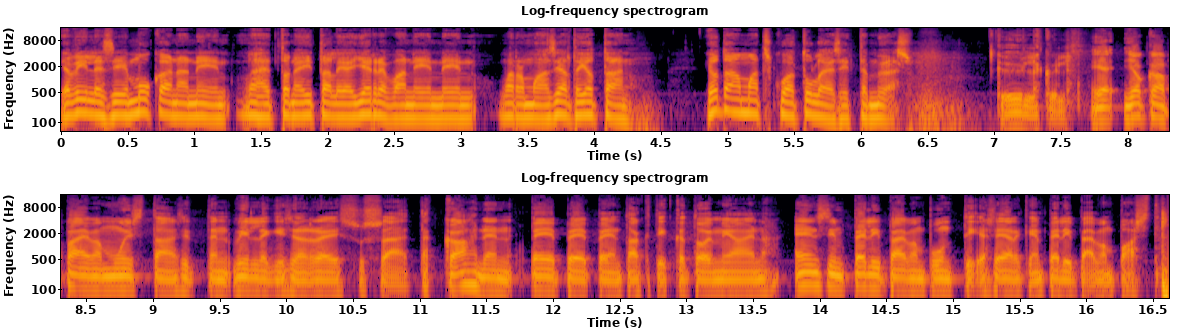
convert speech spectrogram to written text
Ja Ville siinä mukana, niin lähdet tuonne Italian Jerevaniin, niin varmaan sieltä jotain, jotain matskua tulee sitten myös. Kyllä, kyllä. Ja joka päivä muistaa sitten Villekin siellä reissussa, että kahden PPPn taktiikka toimii aina. Ensin pelipäivän puntti ja sen jälkeen pelipäivän pasta.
